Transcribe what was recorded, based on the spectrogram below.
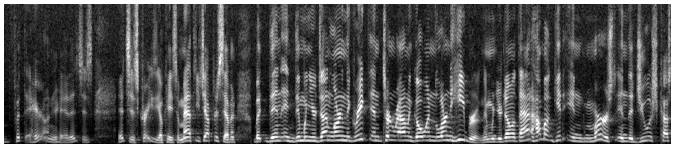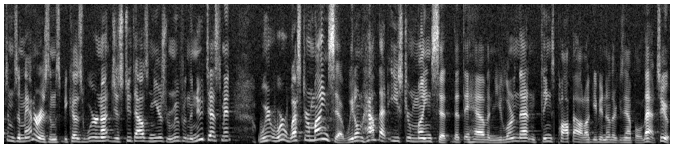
put the hair on your head. It's just, it's just crazy. Okay, so Matthew chapter 7. But then, and then when you're done learning the Greek, then turn around and go and learn the Hebrew. And then when you're done with that, how about get immersed in the Jewish customs and mannerisms? Because we're not just 2,000 years removed from the New Testament, we're, we're Western mindset. We don't have that Eastern mindset that they have. And you learn that and things pop out. I'll give you another example of that too.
